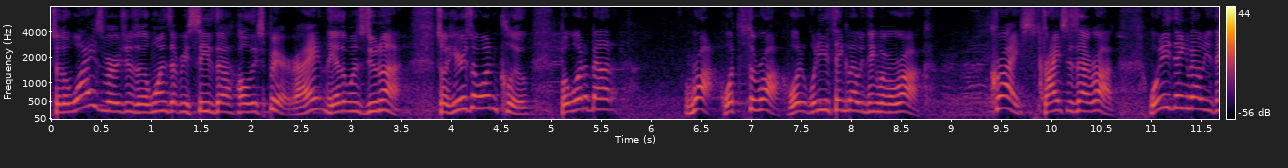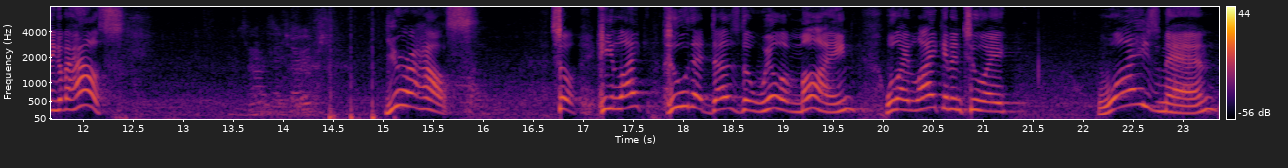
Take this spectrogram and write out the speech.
So the wise virgins are the ones that receive the Holy Spirit, right? And the other ones do not. So here's the one clue. But what about rock? What's the rock? What, what do you think about when you think of a rock? Christ. Christ is that rock. What do you think about when you think of a house? You're a house. So he like who that does the will of mine will I liken unto a wise man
